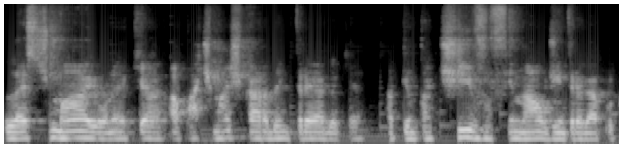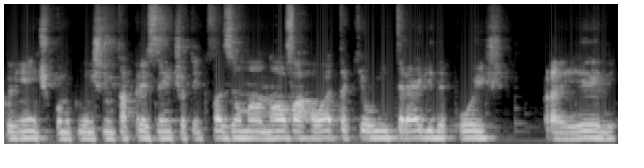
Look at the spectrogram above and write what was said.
last mile, né, que é a parte mais cara da entrega, que é a tentativa final de entregar para o cliente. Quando o cliente não está presente, eu tenho que fazer uma nova rota que eu entregue depois para ele.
